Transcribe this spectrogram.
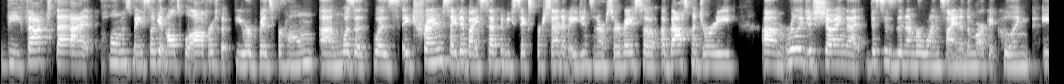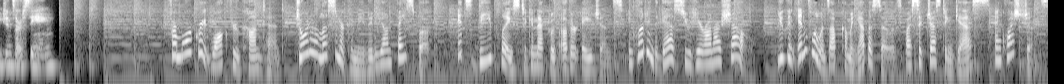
the fact that homes may still get multiple offers but fewer bids per home um, was a was a trend cited by 76% of agents in our survey. So a vast majority um, really just showing that this is the number one sign of the market cooling agents are seeing. For more great walkthrough content, join our listener community on Facebook. It's the place to connect with other agents, including the guests you hear on our show. You can influence upcoming episodes by suggesting guests and questions.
